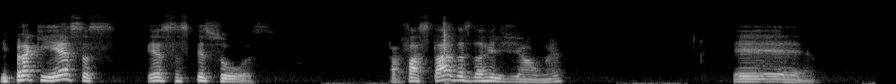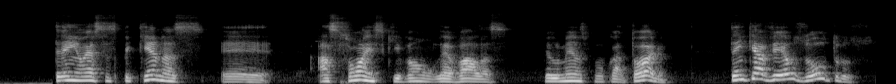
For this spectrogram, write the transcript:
E para que essas essas pessoas afastadas da religião, né, é, tenham essas pequenas é, ações que vão levá-las, pelo menos, para o purgatório, tem que haver os outros,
